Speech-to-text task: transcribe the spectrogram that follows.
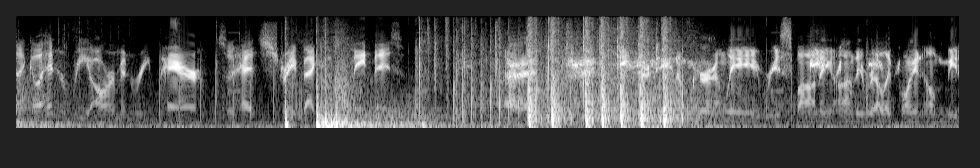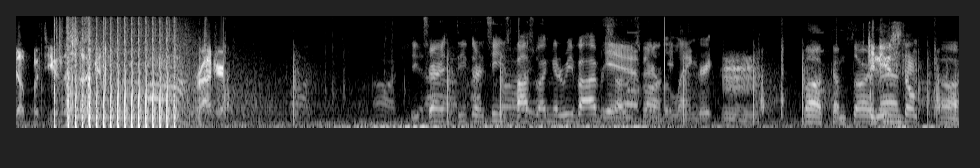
Uh, go ahead and rearm and repair. So head straight back to the main base. Alright. D13, I'm currently respawning on the rally point. I'll meet up with you in a second. Roger. D thirteen is possible I can get a revive or Yeah, something. they're a little angry. Hmm. Fuck, I'm sorry, go? Can you still... Oh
